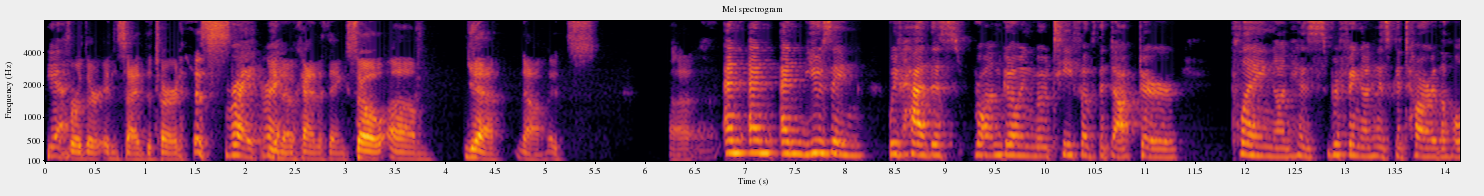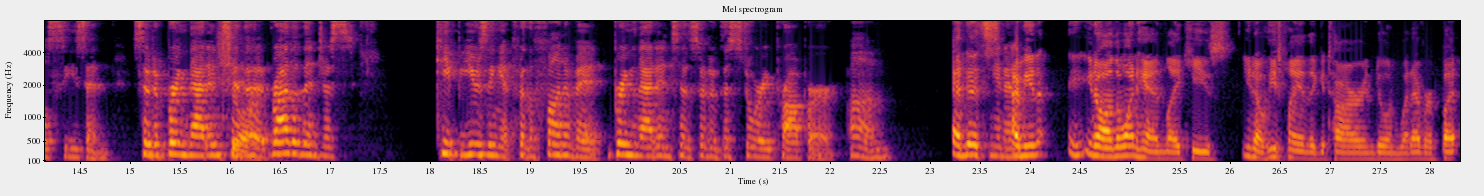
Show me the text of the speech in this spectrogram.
yeah. further inside the TARDIS, right, right. you know, kind of thing. So um, yeah, no, it's uh, and and and using we've had this ongoing motif of the doctor playing on his riffing on his guitar the whole season so to bring that into Sure. the rather than just keep using it for the fun of it bring that into sort of the story proper um and it's You know? i mean you know on the one hand like he's you know he's playing the guitar and doing whatever but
